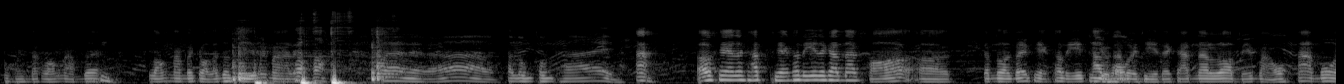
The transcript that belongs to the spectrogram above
โอ้ยนักร้องนำด้วย ร้องนำไปก่อนแล้วดนตรียังไม่มาเลย นั่นแหละอ่าคารมคงคาย อะ โอเคนะครับ เพียงเท่านี้นะครับนะขอเอ่อจำนวนไว้เพียงเท่านี้ที่อยู่หน้าเวทีนะครับหน้ารอบนี้เหมาห้ามมั่ว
